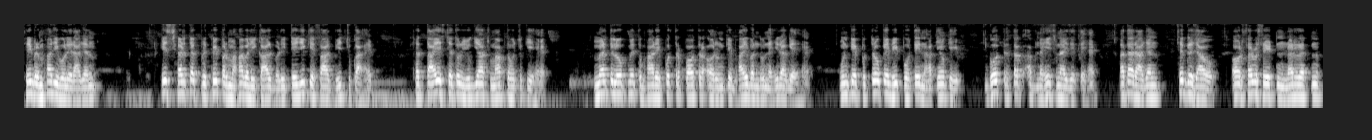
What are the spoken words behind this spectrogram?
श्री ब्रह्मा जी बोले, राजन, इस क्षण तक पृथ्वी पर महाबली काल बड़ी तेज़ी के साथ बीत चुका है। सत्ताईस चतुर्युगियाँ समाप्त हो चुकी है। मृतलोक में तुम्हारे पुत्र, पौत्र और उनके भाई बंधु नहीं रह गए हैं। उनके पुत्रों के भी पोते, नातियों के गोत्र तक अब नहीं सुनाई देते हैं। अतः राजन, शीघ्र जाओ और सर्वश्रेष्ठ नर रत्न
